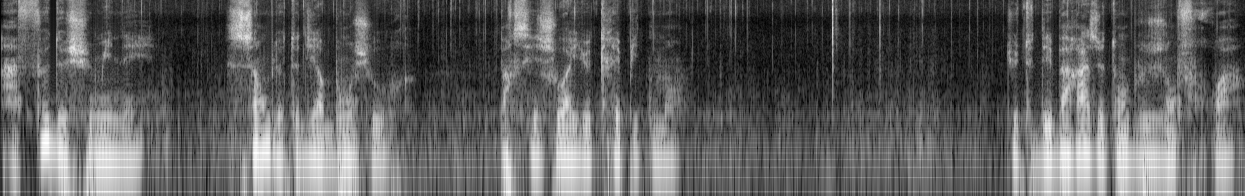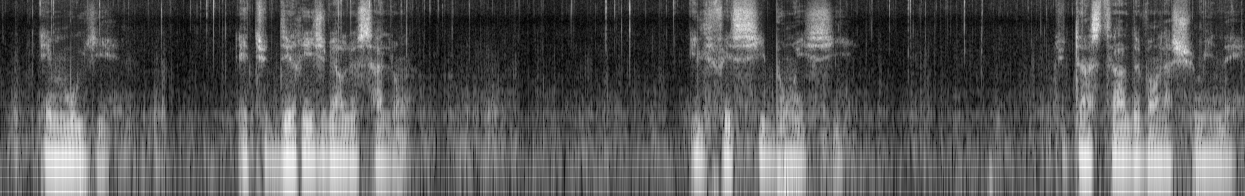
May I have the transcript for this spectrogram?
Un feu de cheminée semble te dire bonjour par ses joyeux crépitements. Tu te débarrasses de ton blouson froid et mouillé et tu te diriges vers le salon Il fait si bon ici. T'installes devant la cheminée.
